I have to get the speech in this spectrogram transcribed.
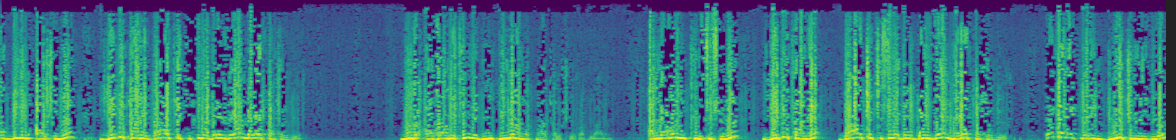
Rabbinin arşını yedi tane dağ keçisine benzeyen melek taşır diyor. Burada azametini ve büyüklüğünü anlatmaya çalışıyor Rabbil Alem. Allah'ın kürsüsünü yedi tane dağ keçisine benzeyen melek taşır diyor. O meleklerin büyüklüğü diyor,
